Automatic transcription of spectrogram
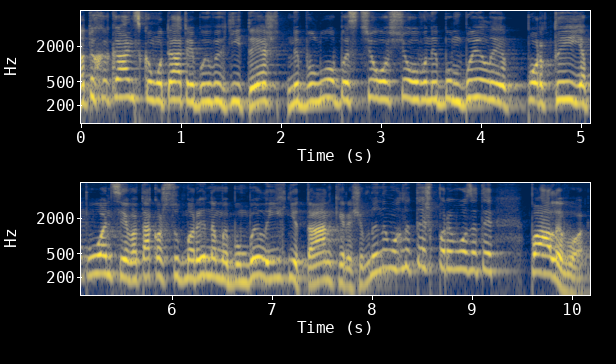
На Тихоокеанському театрі бойових дій теж не було без цього всього. Вони бомбили порти японців, а також субмаринами бомбили їхні танкери, щоб вони не могли теж перевозити паливо.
